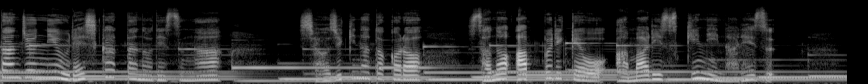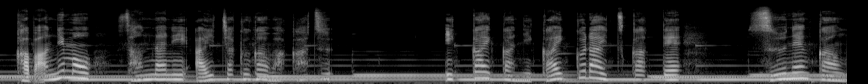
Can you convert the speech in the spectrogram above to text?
単純に嬉しかったのですが正直なところそのアップリケをあまり好きになれずカバンにもそんなに愛着が湧かず1回か2回くらい使って数年間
